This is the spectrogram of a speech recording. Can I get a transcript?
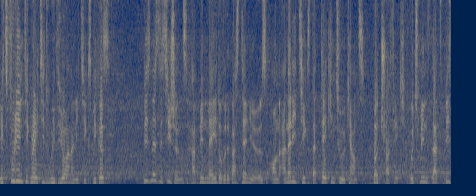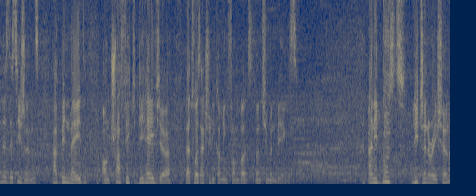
It's fully integrated with your analytics because business decisions have been made over the past 10 years on analytics that take into account bot traffic, which means that business decisions have been made on traffic behavior that was actually coming from bots, not human beings and it boosts lead generation,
